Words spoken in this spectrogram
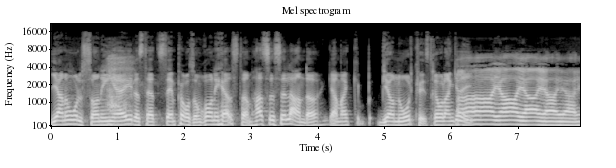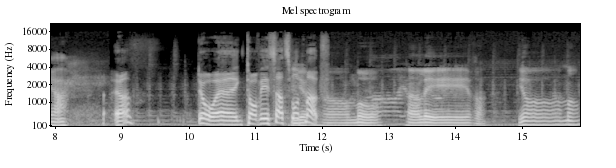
Jan Olsson, Inga Eidestedt, Sten Pålsson, Ronny Hellström, Hasse Selander, gammal Björn Nordqvist, Roland Grip. Ah, ja, ja, ja, ja, ja. Ja. Då eh, tar vi sats mot match. Ja må han leva. Ja må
